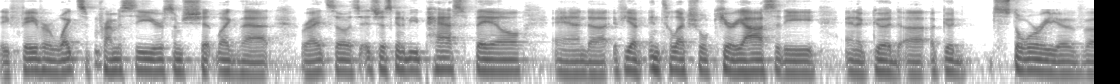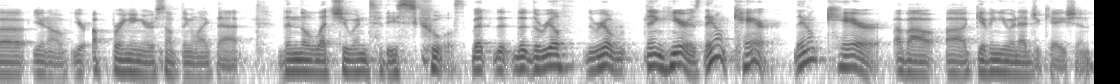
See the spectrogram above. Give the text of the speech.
they favor white supremacy or some shit like that, right? So it's, it's just going to be pass fail. And uh, if you have intellectual curiosity and a good, uh, a good story of uh, you know your upbringing or something like that, then they'll let you into these schools. But the, the, the real the real thing here is they don't care. They don't care about uh, giving you an education.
